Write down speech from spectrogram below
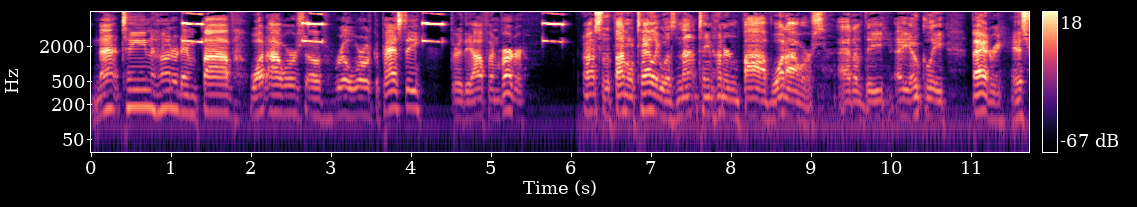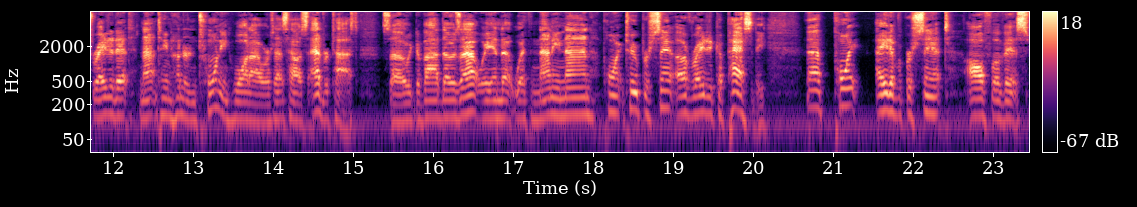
1905 watt hours of real world capacity through the alpha inverter. All right, so the final tally was 1905 watt hours out of the Aokly battery. It's rated at 1920 watt hours. That's how it's advertised. So we divide those out, we end up with 99.2% of rated capacity. Uh, 0.8 of a percent off of its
